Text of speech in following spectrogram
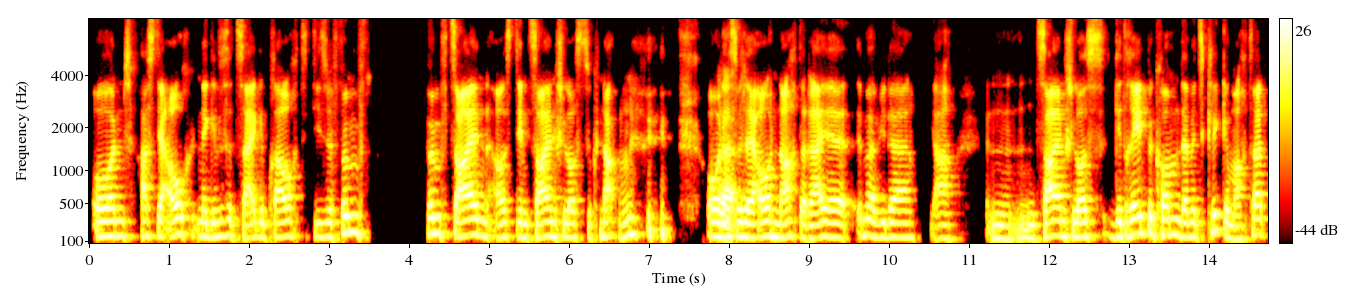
und hast ja auch eine gewisse Zeit gebraucht, diese fünf, fünf Zahlen aus dem Zahlenschloss zu knacken. und ja. hast ja auch nach der Reihe immer wieder, ja, ein, ein Zahlenschloss gedreht bekommen, damit es Klick gemacht hat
